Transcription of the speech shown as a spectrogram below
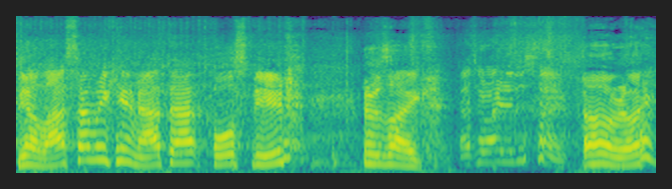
Yeah, last time we came at that full speed, it was like, That's what I did this time. oh, really?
